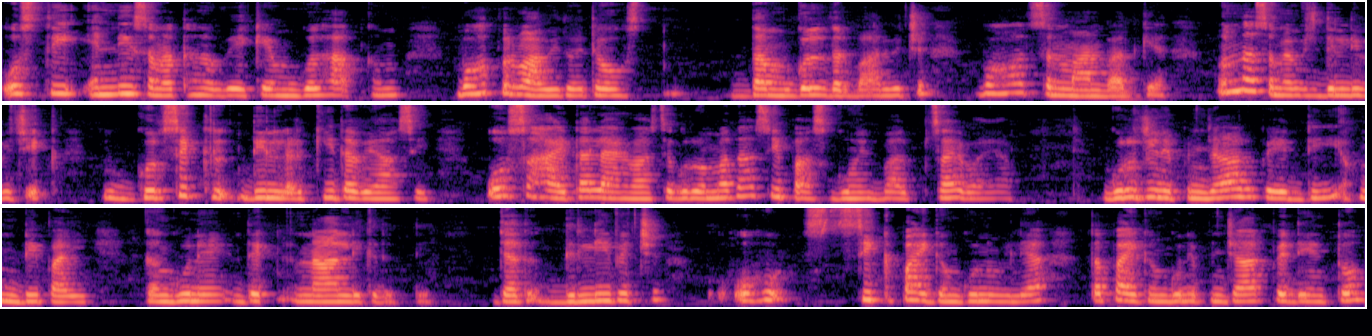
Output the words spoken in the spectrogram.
ਉਸ ਦੀ ਇੰਨੀ ਸਮਰੱਥਾ ਨੂੰ ਵੇਖ ਕੇ ਮੁਗਲ ਹਾਕਮ ਬਹੁਤ ਪ੍ਰਭਾਵਿਤ ਹੋਏ ਤੇ ਉਸ ਦਾ ਮੁਗਲ ਦਰਬਾਰ ਵਿੱਚ ਬਹੁਤ ਸਨਮਾਨ ਵੱਧ ਗਿਆ। ਉਹਨਾਂ ਸਮੇਂ ਵਿੱਚ ਦਿੱਲੀ ਵਿੱਚ ਇੱਕ ਗੁਰਸਿੱਖ ਦੀ ਲੜਕੀ ਦਾ ਵਿਆਹ ਸੀ। ਉਹ ਸਹਾਇਤਾ ਲੈਣ ਵਾਸਤੇ ਗੁਰੂ ਅਮਰਦਾਸ ਜੀ ਪਾਸ ਗੋਇੰਦਵਾਲ ਸਾਹਿਬ ਆਇਆ। ਗੁਰੂ ਜੀ ਨੇ 50 ਰੁਪਏ ਦੀ ਹੁੰਡੀ ਪਾਈ। ਗੰਗੂ ਨੇ ਦੇ, ਨਾਂ ਲਿਖ ਦਿੱਤੀ। ਜਦ ਦਿੱਲੀ ਵਿੱਚ ਉਹ ਸਿੱਖ ਭਾਈ ਗੰਗੂ ਨੂੰ ਮਿਲਿਆ, ਤਾਂ ਭਾਈ ਗੰਗੂ ਨੇ 50 ਰੁਪਏ ਦੇਣ ਤੋਂ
